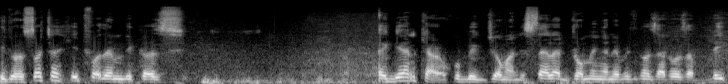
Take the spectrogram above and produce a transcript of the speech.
it was such a hit for them because, again, Carriacou Big Drum and the style of drumming and everything else, that was a big,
